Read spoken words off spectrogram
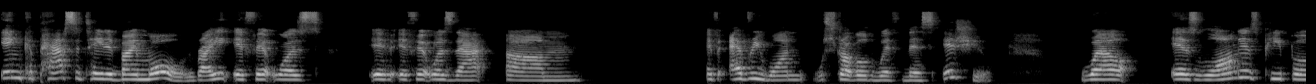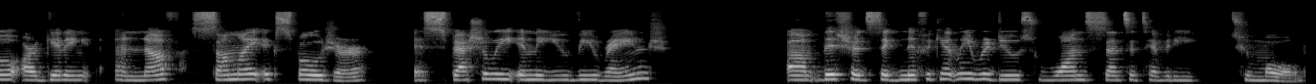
incapacitated by mold, right? If it was if if it was that um if everyone struggled with this issue. Well, as long as people are getting enough sunlight exposure, especially in the UV range, um, this should significantly reduce one's sensitivity to mold.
